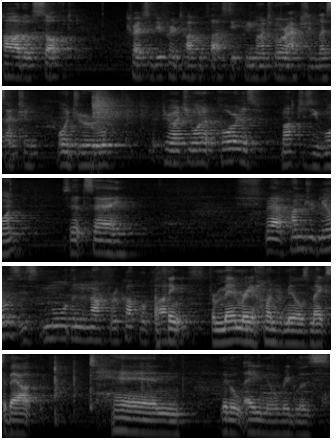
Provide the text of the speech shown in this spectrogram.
hard or soft. Creates a different type of plastic, pretty much more action, less action, more durable. But pretty much you want to pour in as much as you want. So let's say about 100 mils is more than enough for a couple of parties. I think from memory, 100 mils makes about 10 little 80 mil wrigglers.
